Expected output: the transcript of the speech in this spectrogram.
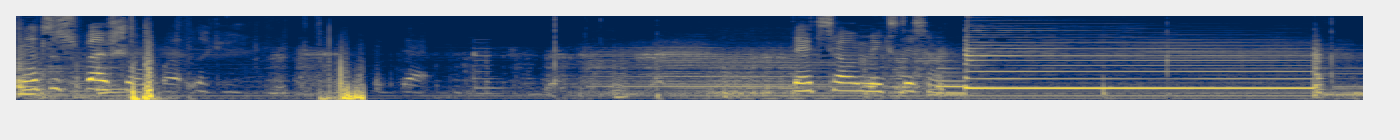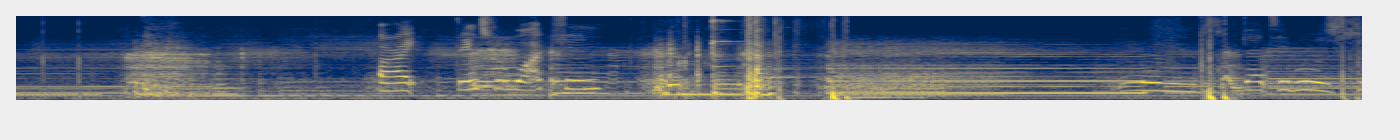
That's a special, but look at like that. That's how it makes this sound. Alright, thanks for watching. Um, that table is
